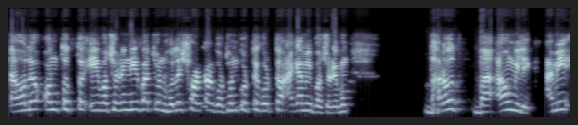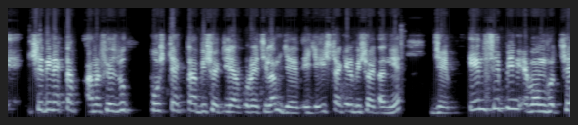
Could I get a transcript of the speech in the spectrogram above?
তাহলে অন্তত এই বছরের নির্বাচন হলে সরকার গঠন করতে করতে আগামী বছর এবং ভারত বা আওয়ামী লীগ, আমি সেদিন একটা আমার ফেসবুক পোস্টে একটা বিষয় ক্লিয়ার করেছিলাম যে এই যে ইস্টাকের বিষয়টা নিয়ে যে এনসিপি এবং হচ্ছে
